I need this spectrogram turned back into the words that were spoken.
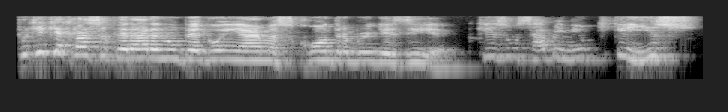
Por que, que a classe operária não pegou em armas contra a burguesia? Porque eles não sabem nem o que, que é isso.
